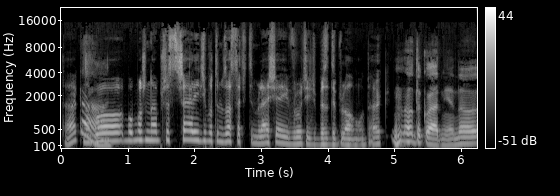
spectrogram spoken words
tak? No Tak. bo, bo można przestrzelić potem zostać w tym lesie i wrócić bez dyplomu, tak? No dokładnie. No,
